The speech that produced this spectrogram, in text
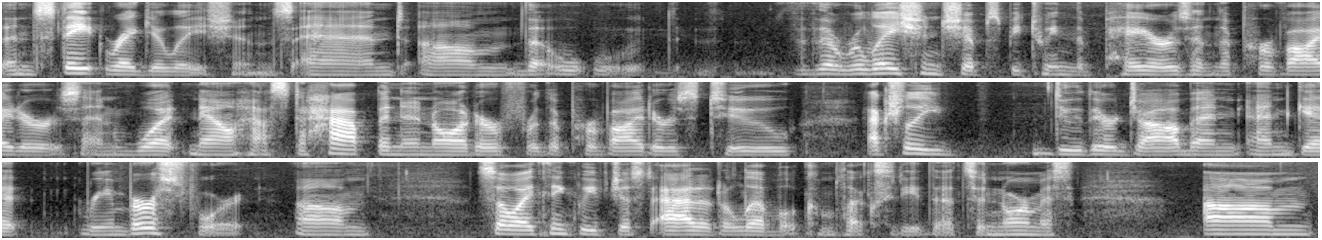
and state regulations and um, the the relationships between the payers and the providers and what now has to happen in order for the providers to actually do their job and, and get reimbursed for it. Um, so I think we've just added a level of complexity that's enormous. Um,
